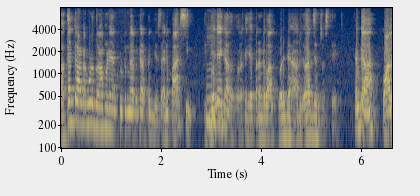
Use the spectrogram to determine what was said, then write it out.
రతన్ టాటా కూడా బ్రాహ్మణే అనుకుంటున్నారంటే అర్థం చేస్తారు ఆయన పార్సీ. ఇదేనే కాదు ఒక చెప్పారంటే వాళ్ళ రాజ్యం చూస్తే. కనుక వాళ్ళ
